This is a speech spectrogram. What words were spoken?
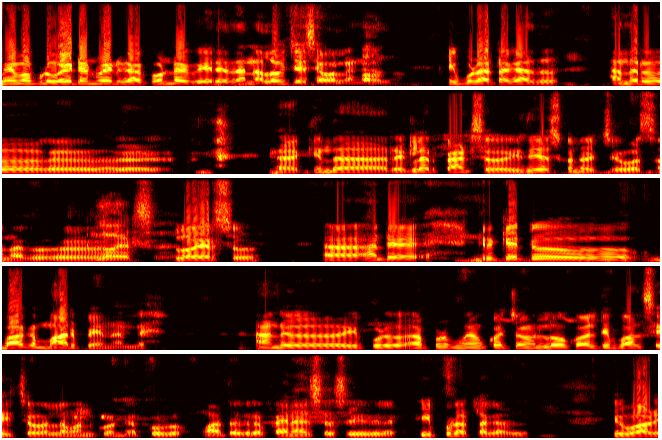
మేము అప్పుడు వైట్ అండ్ వైట్ కాకుండా వేరే దాన్ని అలౌ చేసేవాళ్ళం కాదు. ఇప్పుడు అట్ట కాదు. అందరూ కింద రెగ్యులర్ ప్యాంట్స్ ఇది వేసుకొని వచ్చి వస్తున్నారు. లాయర్స్ లోయర్స్ అంటే క్రికెట్ బాగా మారిపోయిందండి. అండ్ ఇప్పుడు అప్పుడు మేము కొంచెం లో క్వాలిటీ బాల్స్ ఇచ్చేవాళ్ళం అనుకోండి. అప్పుడు మా దగ్గర ఫైనాన్షియల్స్ ఇప్పుడు అట్లా కాదు. వాడు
